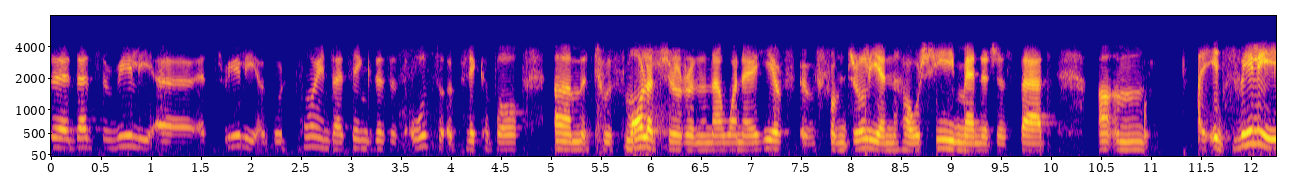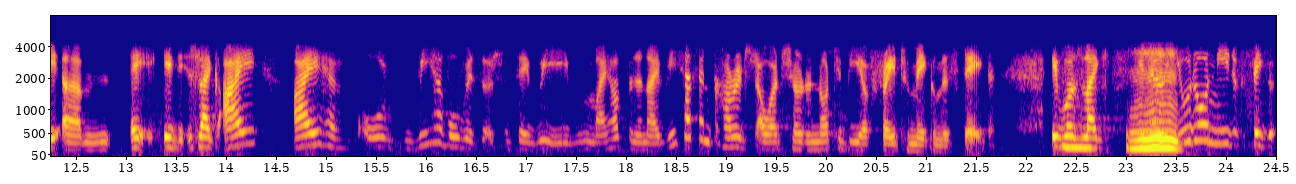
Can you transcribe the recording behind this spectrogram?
uh, that's really uh, it's really a good point. I think this is also applicable um, to smaller children, and I want to hear f- from Gillian how she manages that. Um, it's really um, it, it's like I I have all we have always I should say we my husband and I we have encouraged our children not to be afraid to make a mistake. It was mm. like you know mm. you don't need to figure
